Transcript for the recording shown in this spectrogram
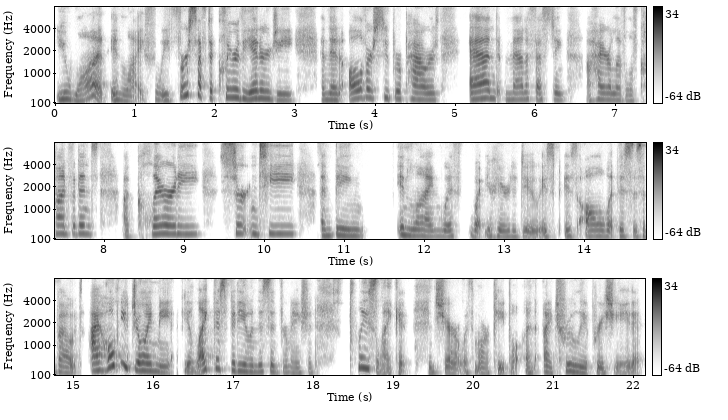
you want in life. We first have to clear the energy and then all of our superpowers and manifesting a higher level of confidence, a clarity, certainty, and being in line with what you're here to do is, is all what this is about. I hope you join me. If you like this video and this information, please like it and share it with more people. And I truly appreciate it.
